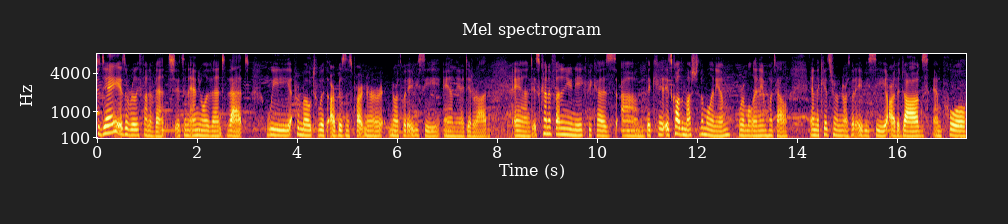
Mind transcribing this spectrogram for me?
Today is a really fun event. It's an annual event that we promote with our business partner Northwood ABC and the Iditarod. And it's kind of fun and unique because um, the kid, it's called the Mush to the Millennium. We're a Millennium Hotel. And the kids from Northwood ABC are the dogs and pull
